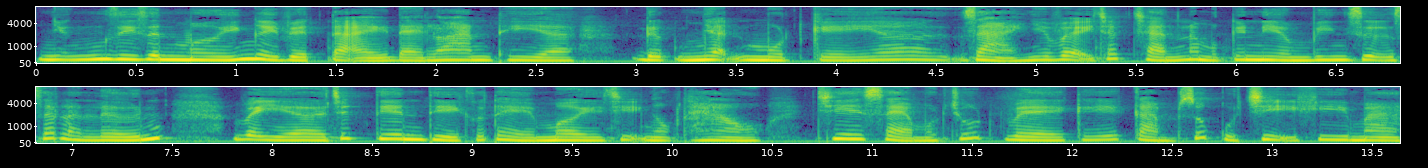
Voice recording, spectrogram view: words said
những di dân mới, người Việt tại Đài Loan thì à, được nhận một cái à, giải như vậy chắc chắn là một cái niềm vinh dự rất là lớn. Vậy à, trước tiên thì có thể mời chị Ngọc Thảo chia sẻ một chút về cái cảm xúc của chị khi mà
